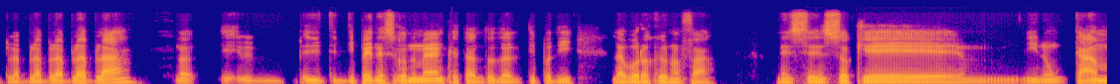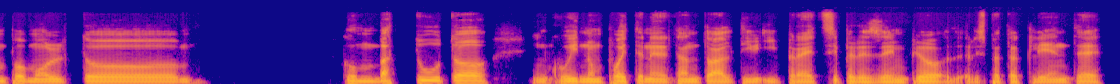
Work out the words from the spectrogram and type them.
bla bla bla bla bla. No, dipende secondo me anche tanto dal tipo di lavoro che uno fa nel senso che in un campo molto combattuto in cui non puoi tenere tanto alti i prezzi, per esempio, rispetto al cliente,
